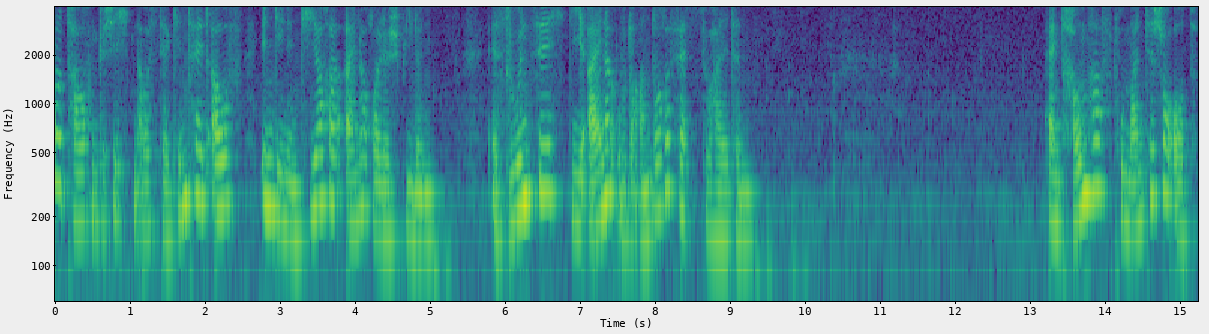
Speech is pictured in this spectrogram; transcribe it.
Wieder tauchen Geschichten aus der Kindheit auf, in denen Tiere eine Rolle spielen. Es lohnt sich, die eine oder andere festzuhalten. Ein traumhaft romantischer Ort,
